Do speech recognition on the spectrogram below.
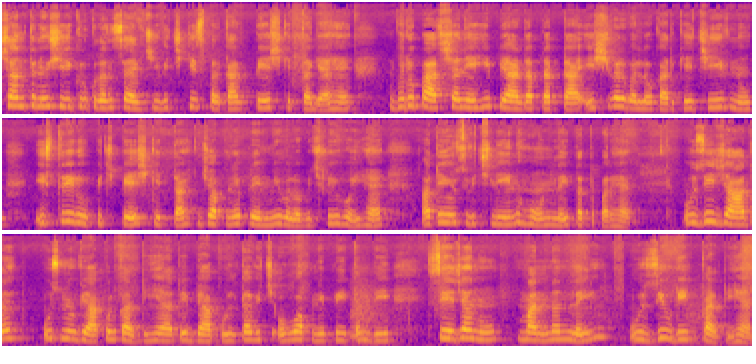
ਛੰਤ ਨੂੰ ਸ੍ਰੀ ਗੁਰੂ ਗ੍ਰੰਥ ਸਾਹਿਬ ਜੀ ਵਿੱਚ ਕਿਸ ਪ੍ਰਕਾਰ ਪੇਸ਼ ਕੀਤਾ ਗਿਆ ਹੈ? ਗੁਰੂ ਪਾਤਸ਼ਾਹ ਨੇ ਇਹੀ ਪਿਆਰ ਦਾ ਪ੍ਰਗਟਾ ਈਸ਼ਵਰ ਵੱਲੋਂ ਕਰਕੇ ਜੀਵ ਨੂੰ ਇਸਤਰੀ ਰੂਪ ਵਿੱਚ ਪੇਸ਼ ਕੀਤਾ, ਜੋ ਆਪਣੇ ਪ੍ਰੇਮੀ ਵੱਲੋਂ ਵਿਛੜੀ ਹੋਈ ਹੈ ਅਤੇ ਉਸ ਵਿੱਚ ਲੀਨ ਹੋਣ ਲਈ ਤਤਪਰ ਹੈ। ਉਸ ਦੀ ਯਾਦ ਉਸ ਨੂੰ ਵਿਆਕੁਲ ਕਰਦੀ ਹੈ ਅਤੇ ਵਿਆਕੁਲਤਾ ਵਿੱਚ ਉਹ ਆਪਣੀ ਪ੍ਰੀਤਮ ਦੀ ਸੇਜਾ ਨੂੰ ਮੰਨਣ ਲਈ ਉਸ ਦੀ ਉਡੀਕ ਕਰਦੀ ਹੈ।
